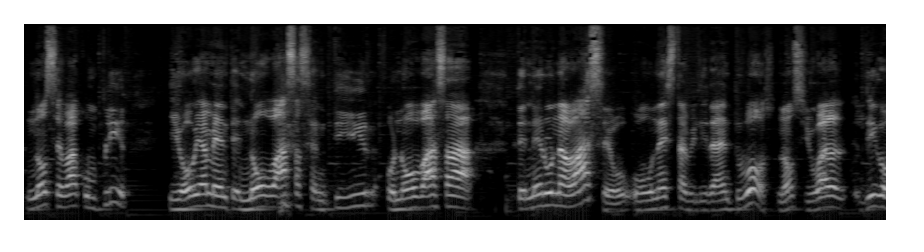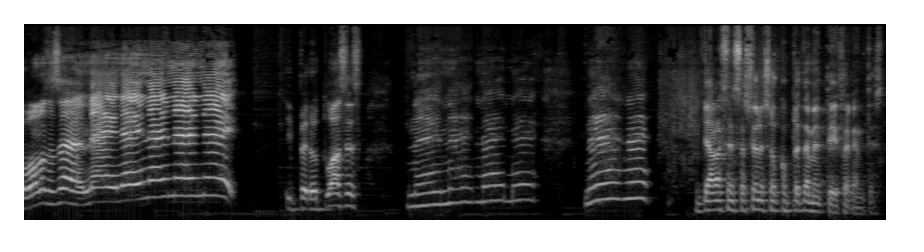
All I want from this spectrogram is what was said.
no se va a cumplir y obviamente no vas a sentir o no vas a tener una base o, una estabilidad en tu voz, ¿no? Si igual digo, vamos a hacer, nay, nay, nay, nay, nay, y pero tú haces, ya las sensaciones son completamente diferentes.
